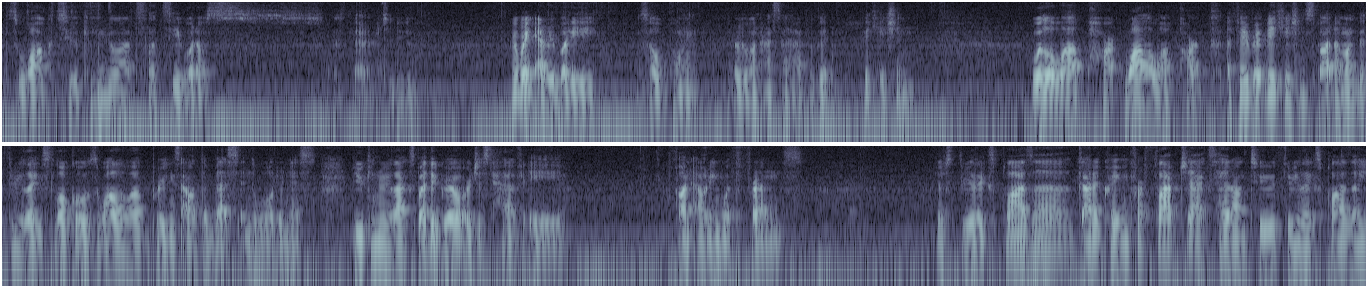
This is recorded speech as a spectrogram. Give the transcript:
Let's walk to community lots. Let's see what else is there to do. We bring everybody. This whole point. Everyone has to have a good vacation. Willowa Park, Wallowa Park, a favorite vacation spot among the Three Lakes locals, Wallowa brings out the best in the wilderness. You can relax by the grill or just have a fun outing with friends. There's Three Lakes Plaza. Got a craving for flapjacks? Head on to Three Lakes Plaza.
